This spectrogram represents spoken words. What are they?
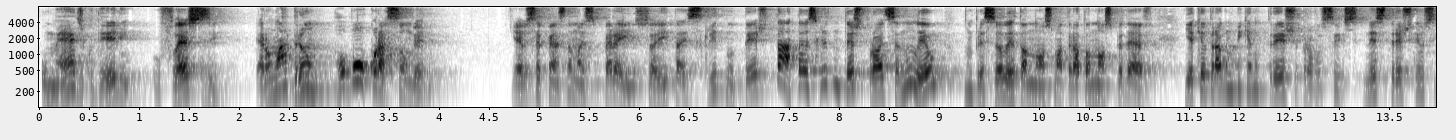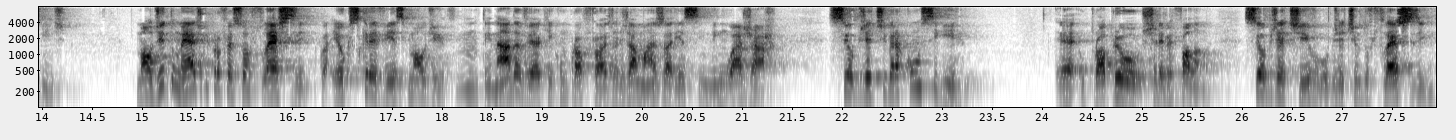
o médico dele, o Flechsig, era um ladrão, roubou o coração dele. E aí você pensa, não, mas espera aí, isso aí está escrito no texto? Tá, está escrito no texto Freud, você não leu, não precisa ler, está no nosso material, está no nosso PDF. E aqui eu trago um pequeno trecho para vocês. Nesse trecho tem o seguinte, Maldito médico e professor Flechsig, eu que escrevi esse maldito, não tem nada a ver aqui com o próprio Freud, ele jamais usaria esse linguajar. Seu objetivo era conseguir, é, o próprio Schreber falando, seu objetivo, o objetivo do Flechsig,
